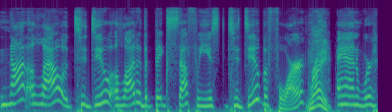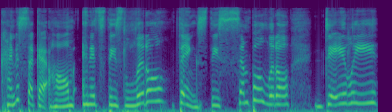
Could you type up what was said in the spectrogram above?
not allowed to do a lot of the big stuff we used to do before. Right. And we're kind of stuck at home. And it's these little things, these simple little daily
